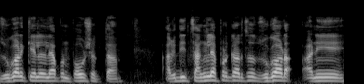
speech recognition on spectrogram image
जुगाड केलेलं आपण पाहू शकता. अगदी चांगल्या प्रकारचं जुगाड आणि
